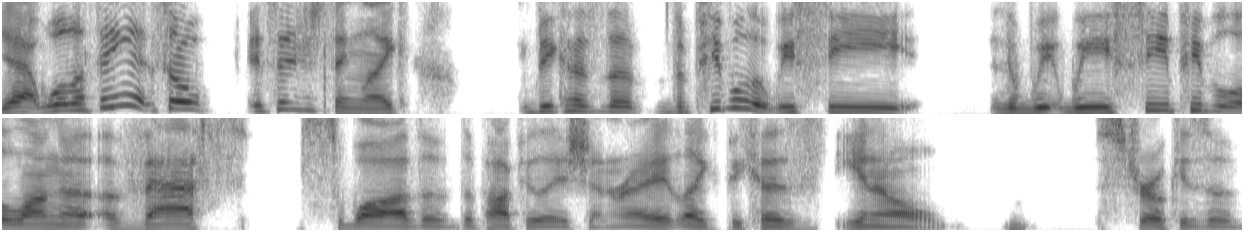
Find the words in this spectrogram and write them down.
Yeah, well, the thing is, so it's interesting, like because the the people that we see, we we see people along a, a vast swath of the population, right? Like because you know, stroke is a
